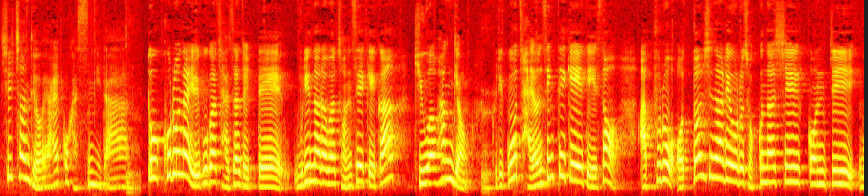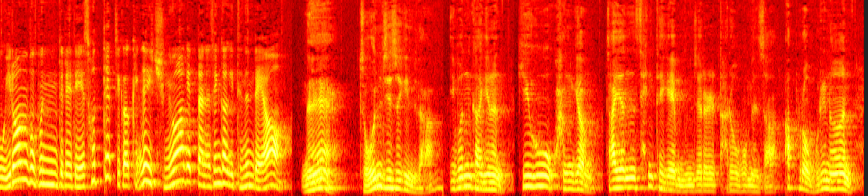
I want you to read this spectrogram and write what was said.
실천되어야 할 것 같습니다. 또 코로나19가 잦아들 때 우리나라와 전 세계가 기후와 환경 그리고 자연 생태계에 대해서 앞으로 어떤 시나리오로 접근하실 건지 뭐 이런 부분들에 대해 선택지가 굉장히 중요하겠다는 생각이 드는데요. 네, 좋은 지적입니다. 이번 강의는 기후, 환경, 자연 생태계 문제를 다뤄보면서 앞으로 우리는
